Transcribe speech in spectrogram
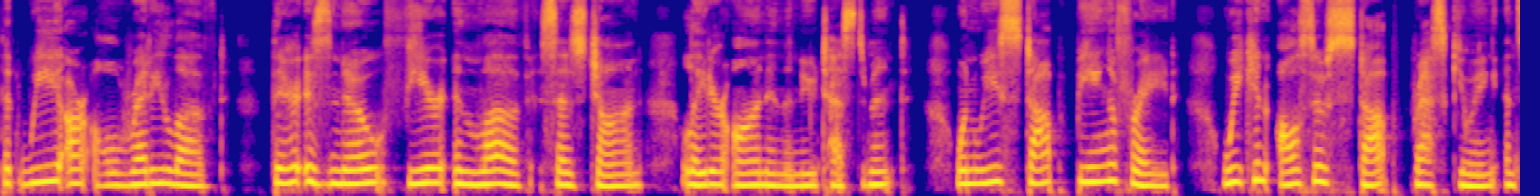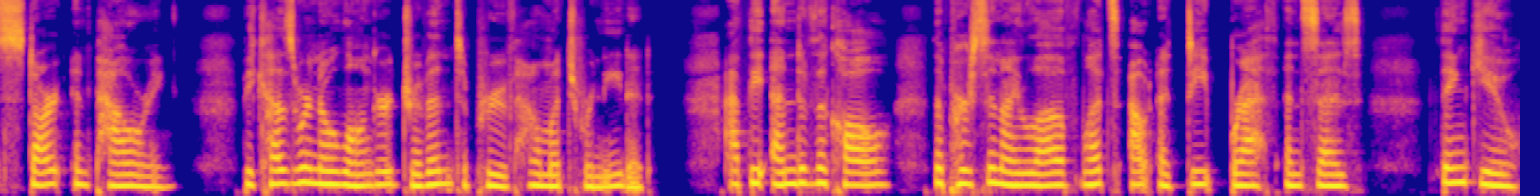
that we are already loved there is no fear in love, says John later on in the New Testament. When we stop being afraid, we can also stop rescuing and start empowering because we're no longer driven to prove how much we're needed. At the end of the call, the person I love lets out a deep breath and says, Thank you.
